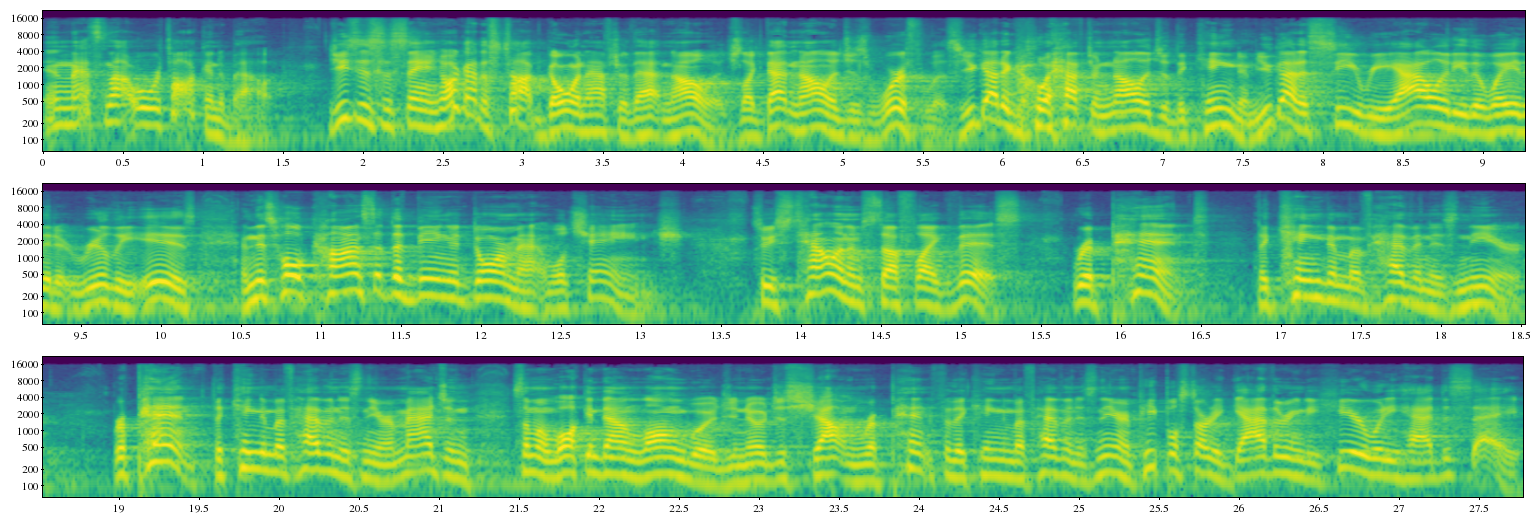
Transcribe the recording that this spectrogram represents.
And that's not what we're talking about. Jesus is saying, y'all got to stop going after that knowledge. Like, that knowledge is worthless. You got to go after knowledge of the kingdom. You got to see reality the way that it really is. And this whole concept of being a doormat will change. So he's telling them stuff like this Repent, the kingdom of heaven is near. Repent, the kingdom of heaven is near. Imagine someone walking down Longwood, you know, just shouting, Repent, for the kingdom of heaven is near. And people started gathering to hear what he had to say.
